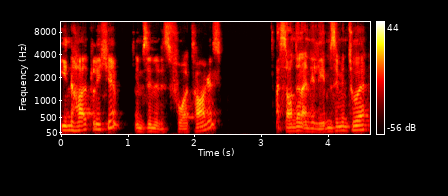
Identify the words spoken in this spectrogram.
inhaltliche im Sinne des Vortrages, sondern eine Lebensinventur.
